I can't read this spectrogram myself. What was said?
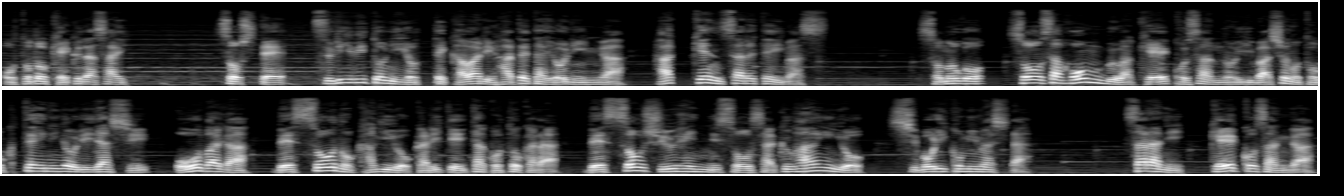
お届けください。そして、釣り人によって変わり果てた4人が発見されています。その後、捜査本部は恵子さんの居場所の特定に乗り出し、大場が別荘の鍵を借りていたことから、別荘周辺に捜索範囲を絞り込みました。さらに、恵子さんが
